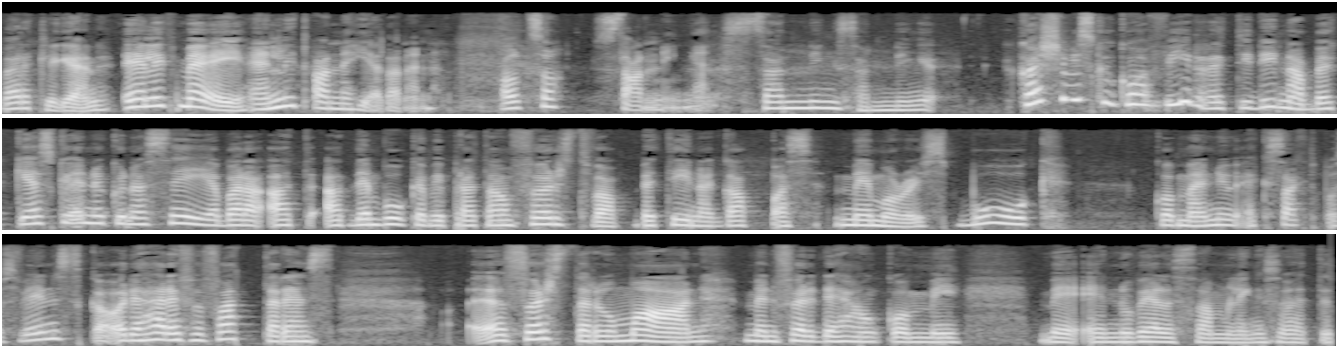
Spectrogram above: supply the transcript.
Verkligen. Enligt mig. Enligt Anne Hietanen. Alltså sanningen. Sanning, sanning. Kanske vi skulle gå vidare till dina böcker. Jag skulle ännu kunna säga bara att, att den boken vi pratade om först var Bettina Gappas Memories bok. Kommer nu exakt på svenska och det här är författarens eh, första roman, men före det har hon kommit med en novellsamling som heter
